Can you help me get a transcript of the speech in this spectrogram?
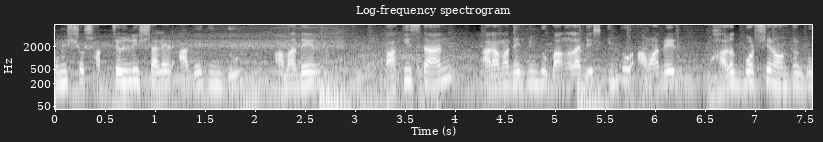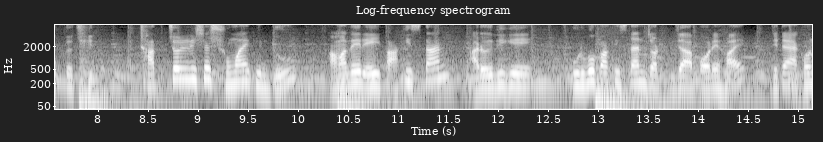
উনিশশো সাতচল্লিশ সালের আগে কিন্তু আমাদের পাকিস্তান আর আমাদের কিন্তু বাংলাদেশ কিন্তু আমাদের ভারতবর্ষের অন্তর্ভুক্ত ছিল। সাতচল্লিশের সময় কিন্তু আমাদের এই পাকিস্তান আর ওইদিকে পূর্ব পাকিস্তান যা পরে হয়, যেটা এখন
